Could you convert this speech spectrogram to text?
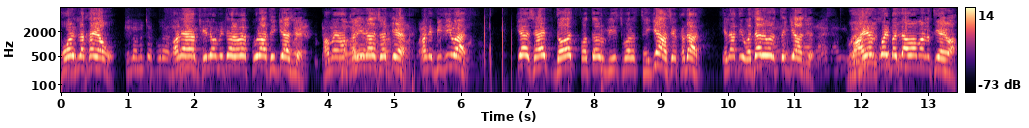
ફોલ્ટ લખાઈ આવો. અને કિલોમીટર હવે પૂરા થઈ ગયા છે. અમે આ કરી ના શકીએ. અને બીજી વાત કે સાહેબ દસ પંદર વીસ વર્ષ થઈ ગયા હશે કદાચ. એનાથી વધારે વર્ષ થઈ ગયા છે. વાયર કોઈ બદલાવવામાં નથી આવ્યા.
